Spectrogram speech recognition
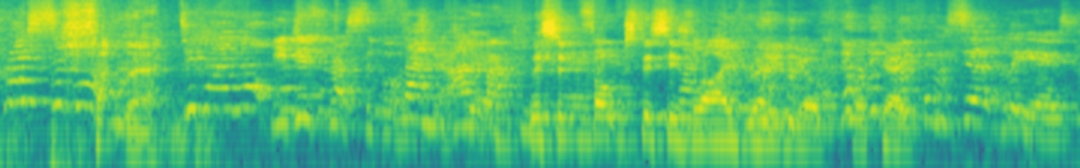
pressed the sat there. Did I not? You did press the button. Thank I'm you. back. Listen, folks, this is live radio. Okay. It certainly is.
